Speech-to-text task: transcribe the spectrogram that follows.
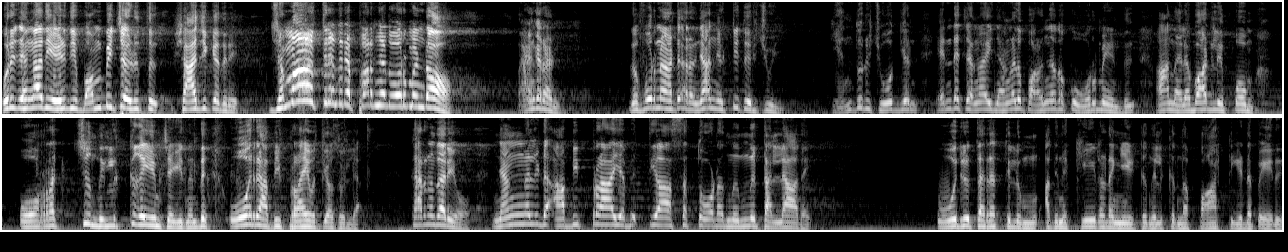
ഒരു ചങ്ങാതി എഴുതി വമ്പിച്ച എഴുത്ത് ഷാജിക്കെതിരെ. ജമാഅത്തിനെതിരെ പറഞ്ഞത് ഓർമ്മയുണ്ടോ? ഭയങ്കരമാണ് ഗഫൂറിന് നാട്ടുകാരൻ ഞാൻ ഞെട്ടിത്തെറിച്ചുപോയി എന്തൊരു ചോദ്യം. എന്റെ ചങ്ങായി ഞങ്ങൾ പറഞ്ഞതൊക്കെ ഓർമ്മയുണ്ട്. ആ നിലപാടിൽ ഇപ്പം ഉറച്ചു നിൽക്കുകയും ചെയ്യുന്നുണ്ട്. ഒരഭിപ്രായ വ്യത്യാസമില്ല കാരണം എന്താ അറിയോ? ഞങ്ങളുടെ അഭിപ്രായ വ്യത്യാസത്തോടെ നിന്നിട്ടല്ലാതെ ഒരു തരത്തിലും അതിന് കീഴടങ്ങിയിട്ട് നിൽക്കുന്ന പാർട്ടിയുടെ പേര്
